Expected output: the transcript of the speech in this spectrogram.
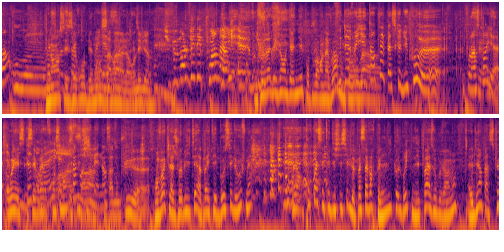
1 ou on Non, c'est score zéro, bien non. Ça va, alors, on est bien. Tu veux m'enlever des points, Non, Marie mais, euh, Il faudrait déjà en gagner pour pouvoir en avoir. vous donc devriez va- tenter parce que du coup, euh, pour l'instant, il y a, il y a Oui, plus c'est- vrai, franchement, et 5 c'est pour Chimène. hein. Pas non plus. euh, On voit que la jouabilité a pas été bossée de ouf, mais. Alors pourquoi c'était difficile de pas savoir que Nicole Brick n'est pas au gouvernement? Eh bien parce que.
